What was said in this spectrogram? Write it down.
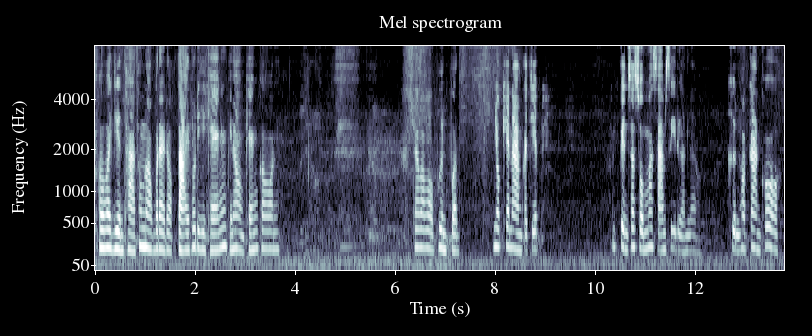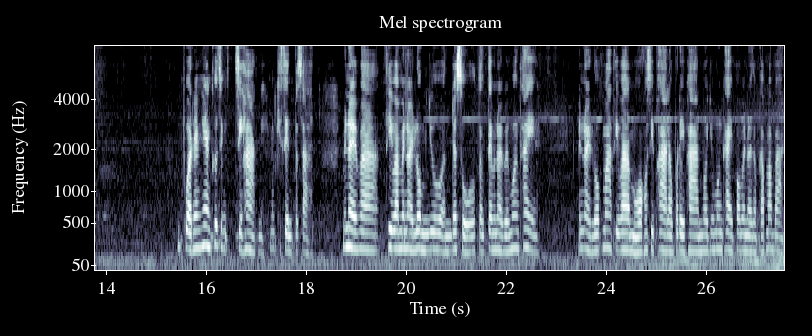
เพราะว่ายืนถาท้างนอกบ่ได้ดอกตายพอดีแข็งพี่น้องแข็งก่อนแต่ว่าบอกพื้นปวดยกแค่น้ำกระเจ็บ มันเป็นสะสมมาสามสี่เดือนแล้วขึ้นหอดการข้อมันปวดแห้งๆคือสิสิหักนี่ มันคือเส้นประสาทไม่หน่อยว่าที่ว่าไม่หน่อยลมอยู่อันยะโสตั้งแต่ไม่หน่อยไปเมืองไทยไม่หน่อยลบมากที่ว่าหมอเขาสิพาเราบริพานหมออยู่เมืองไทยพอไม่หน่อยต้องกลับมาบ้าน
